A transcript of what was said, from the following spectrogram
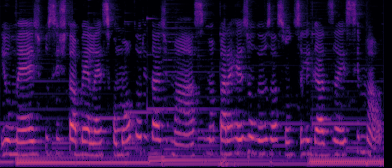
E o médico se estabelece como autoridade máxima para resolver os assuntos ligados a esse mal.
